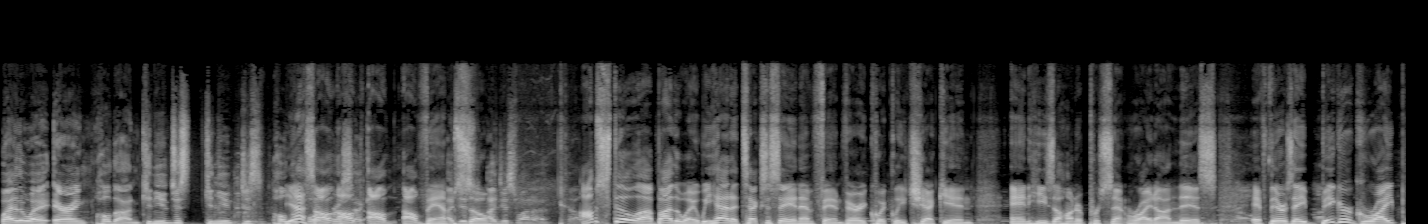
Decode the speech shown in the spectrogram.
By the way, Aaron, hold on. Can you just can you just hold yes, the I'll for a I'll, second? I'll I'll vamp. I just so I just want to I'm still. Uh, by the way, we had a Texas A&M fan very quickly check in, and he's 100 percent right on this. If there's a bigger gripe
